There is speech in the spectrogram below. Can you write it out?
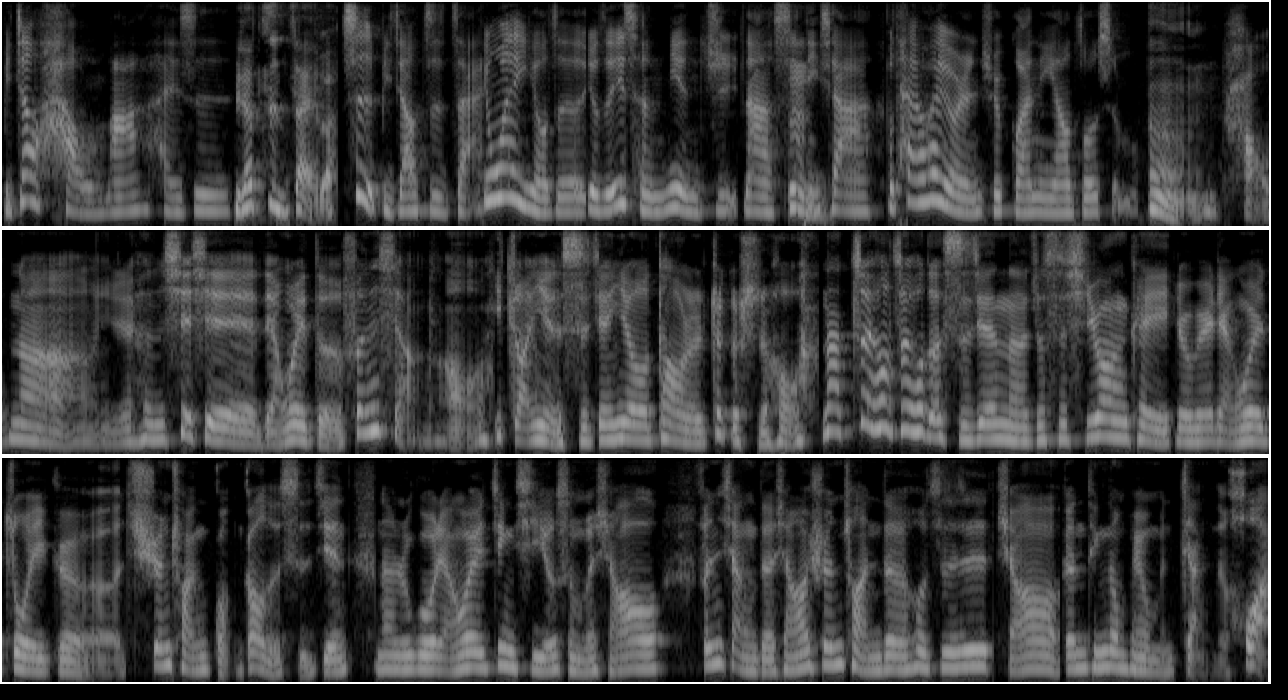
比较好吗？还是比较自在吧？是比较自在，因为有着有着一层面具，那私底下不太会有人去管你要做什么。嗯，好，那也。很谢谢两位的分享哦！一转眼时间又到了这个时候，那最后最后的时间呢，就是希望可以留给两位做一个宣传广告的时间。那如果两位近期有什么想要分享的、想要宣传的，或者是想要跟听众朋友们讲的话，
